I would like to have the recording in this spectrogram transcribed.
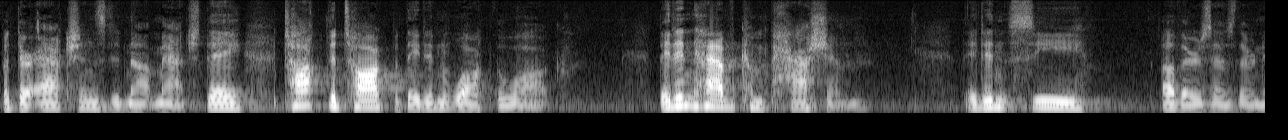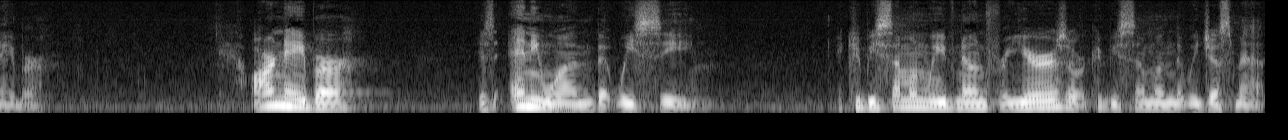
but their actions did not match. They talked the talk, but they didn't walk the walk. They didn't have compassion. They didn't see others as their neighbor. Our neighbor is anyone that we see. It could be someone we've known for years, or it could be someone that we just met.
